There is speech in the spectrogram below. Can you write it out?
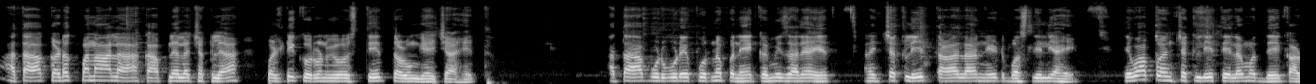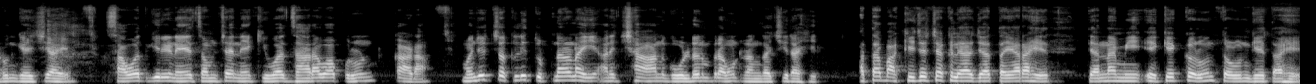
आता कडकपणा आला का आपल्याला चकल्या पलटी करून व्यवस्थित तळून घ्यायचे आहेत. आता बुडबुडे पूर्णपणे कमी झाले आहेत आणि चकली तळाला नीट बसलेली आहे. तेव्हा आपण चकली तेलामध्ये काढून घ्यायची आहे. सावधगिरीने चमच्याने किंवा झारा वापरून काढा. म्हणजे चकली तुटणार नाही आणि छान गोल्डन ब्राऊन रंगाची राहील. आता बाकीच्या चकल्या ज्या तयार आहेत त्यांना मी एक एक करून तळून घेत आहे.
